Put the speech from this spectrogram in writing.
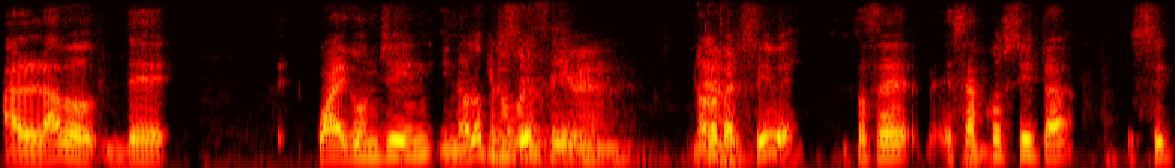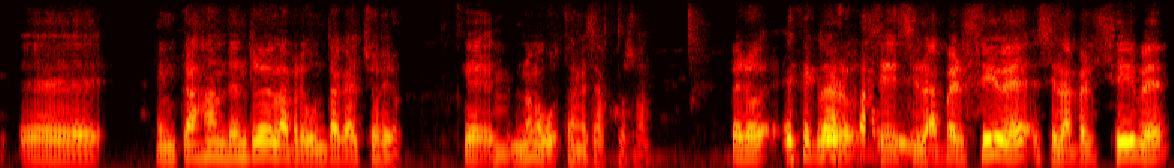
al lado de Qui-Gon Jinn y no lo Y no percibe. perciben. No lo percibe. Entonces, esas Mm. cositas sí eh, encajan dentro de la pregunta que ha hecho Jero, que Mm. no me gustan esas cosas. Pero es que, claro, si, si la percibe, si la percibe,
